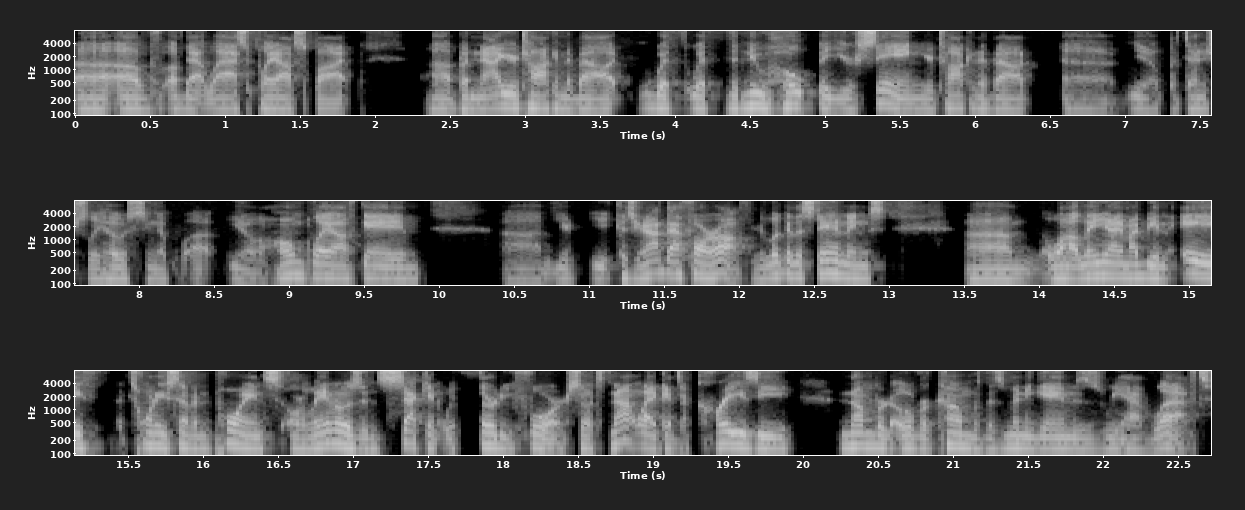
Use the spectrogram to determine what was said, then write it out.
uh, of of that last playoff spot. Uh, but now you're talking about with with the new hope that you're seeing, you're talking about uh, you know potentially hosting a uh, you know a home playoff game. Um, you're because you, are not that far off. You look at the standings. Um, while Atlanta might be in eighth, 27 points, Orlando's in second with 34. So it's not like it's a crazy number to overcome with as many games as we have left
